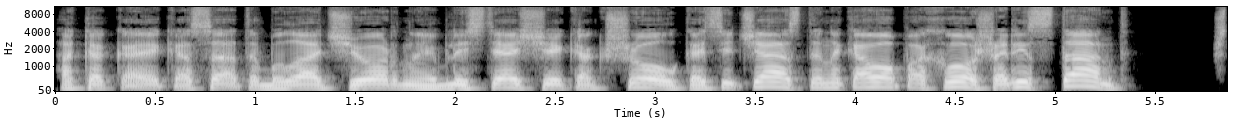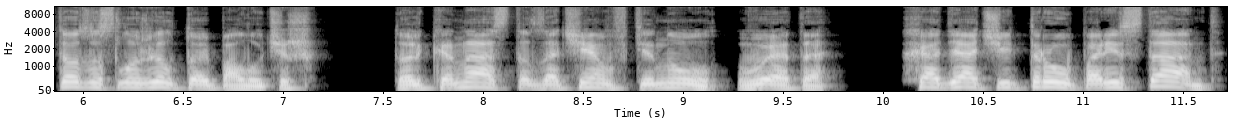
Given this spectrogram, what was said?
А какая коса-то была черная, блестящая, как шелк. А сейчас ты на кого похож? Арестант! Что заслужил, то и получишь. Только нас-то зачем втянул в это? Ходячий труп, арестант!»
